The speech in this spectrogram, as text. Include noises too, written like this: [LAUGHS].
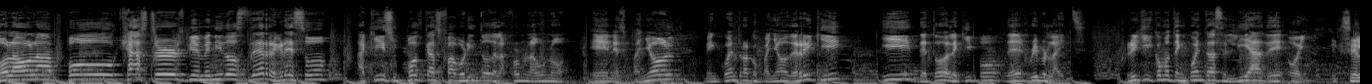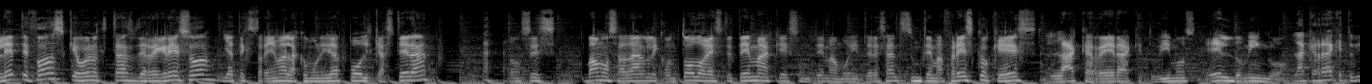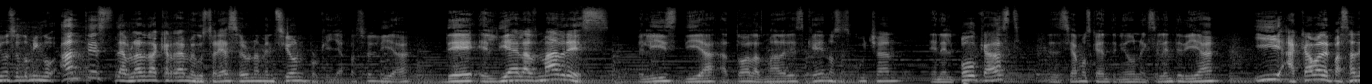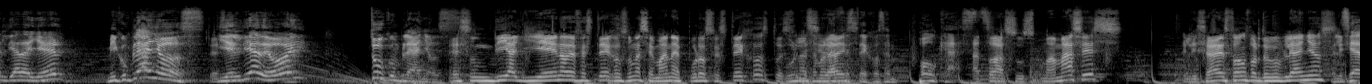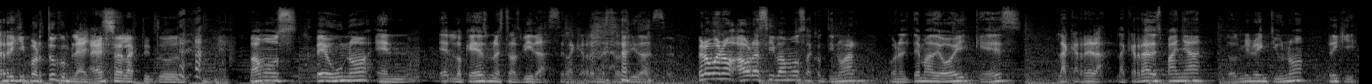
Hola, hola, podcasters, bienvenidos de regreso. Aquí su podcast favorito de la Fórmula 1 en español. Me encuentro acompañado de Ricky y de todo el equipo de Riverlight. Ricky, ¿cómo te encuentras el día de hoy? Excelente, Fons. Qué bueno que estás de regreso. Ya te extrañaba la comunidad podcastera. Entonces, vamos a darle con todo a este tema, que es un tema muy interesante. Es un tema fresco, que es la carrera que tuvimos el domingo. La carrera que tuvimos el domingo. Antes de hablar de la carrera, me gustaría hacer una mención, porque ya pasó el día, de el Día de las Madres. Feliz día a todas las madres que nos escuchan en el podcast. Les deseamos que hayan tenido un excelente día. Y acaba de pasar el día de ayer, mi cumpleaños. Y el día de hoy, tu cumpleaños. Es un día lleno de festejos, una semana de puros festejos. Pues Una semana de festejos en podcast. a todas sus mamaces. Felicidades, Fons, por tu cumpleaños. Felicidades, Ricky, por tu cumpleaños. Esa es la actitud. [LAUGHS] Vamos P1 en en lo que es nuestras vidas, en la carrera de nuestras vidas. [LAUGHS] Pero bueno, ahora sí vamos a continuar con el tema de hoy, que es la carrera. La carrera de España 2021. Ricky,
